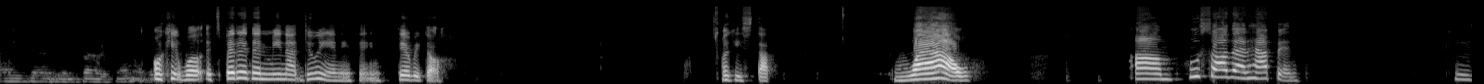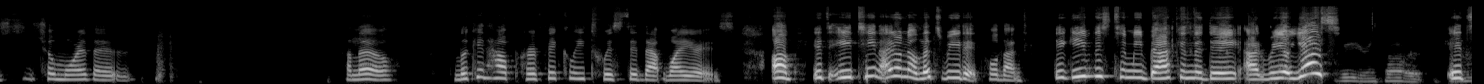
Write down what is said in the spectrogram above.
I'm gonna get in front of the camera. Okay, well, it's better than me not doing anything. There we go. Okay, stop. Wow. Um, who saw that happen? Can you show more of the? Hello. Look at how perfectly twisted that wire is. Um, it's 18. I don't know. Let's read it. Hold on. They gave this to me back in the day at Rio. Yes, Wait, you're in front of it. it's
